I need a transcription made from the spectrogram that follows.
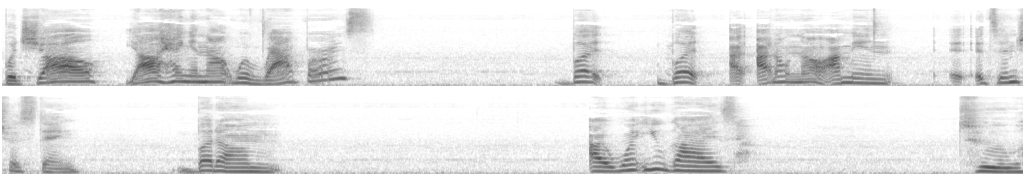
But y'all, y'all hanging out with rappers. But but I, I don't know. I mean, it, it's interesting. But um I want you guys to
